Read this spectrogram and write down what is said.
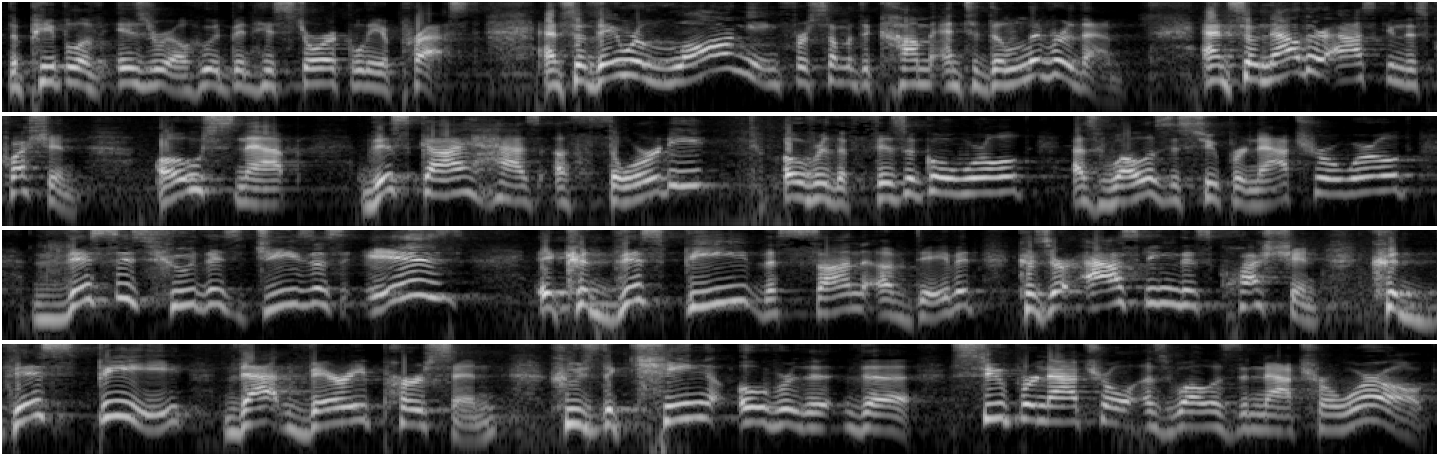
the people of Israel who had been historically oppressed. And so they were longing for someone to come and to deliver them. And so now they're asking this question oh, snap. This guy has authority over the physical world as well as the supernatural world. This is who this Jesus is. It, could this be the son of David? Because they're asking this question Could this be that very person who's the king over the, the supernatural as well as the natural world?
